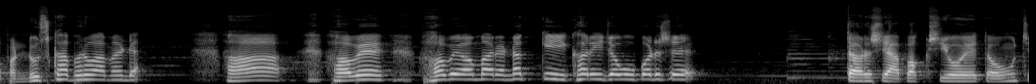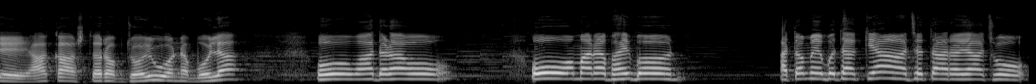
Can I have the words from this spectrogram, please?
પણ ડુસકા ભરવા માંડ્યા. હા, હવે હવે અમારે નક્કી ખરી જવું પડશે. તરસ્યા પક્ષીઓએ તો ઊંચે આકાશ તરફ જોયું અને બોલ્યા, ઓ વાદળાઓ, ઓ અમારા ભાઈબંધ, આ તમે બધા ક્યાં જતા રહ્યા છો?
